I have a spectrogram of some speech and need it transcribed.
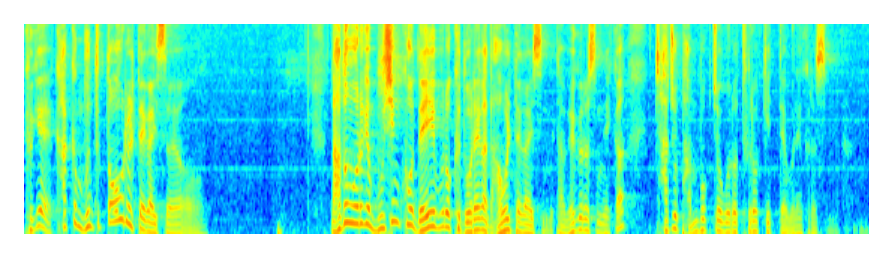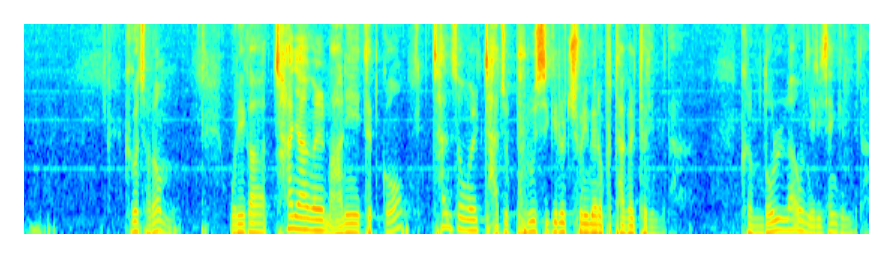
그게 가끔 문득 떠오를 때가 있어요. 나도 모르게 무심코 내 입으로 그 노래가 나올 때가 있습니다. 왜 그렇습니까? 자주 반복적으로 들었기 때문에 그렇습니다. 그것처럼 우리가 찬양을 많이 듣고 찬송을 자주 부르시기를 주님으로 부탁을 드립니다. 그럼 놀라운 일이 생깁니다.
